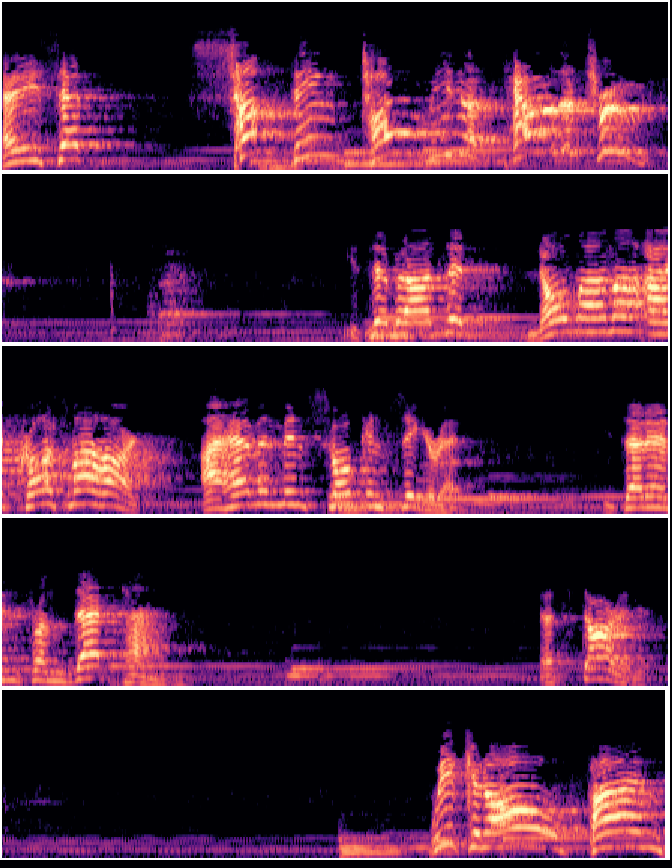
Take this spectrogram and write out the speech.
And he said, Something told me to tell her the truth. He said, But I said, No, Mama, I crossed my heart. I haven't been smoking cigarettes. He said, And from that time, that started it. We can all find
